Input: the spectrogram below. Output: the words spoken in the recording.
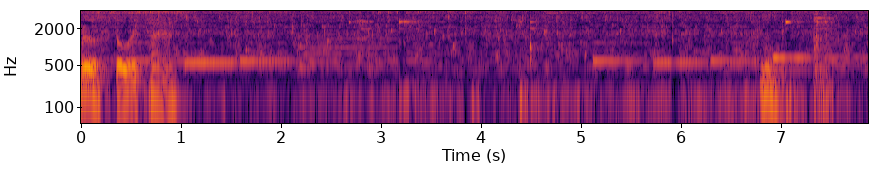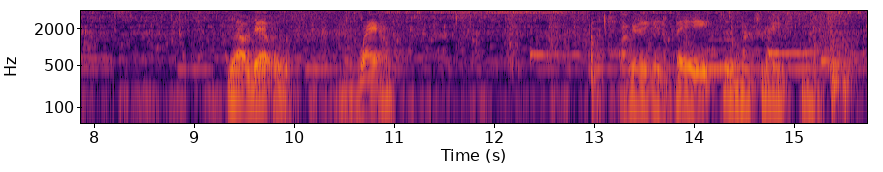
Little story time. Mm. Y'all, that was wow. I gotta get a bag, put in my trash can.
